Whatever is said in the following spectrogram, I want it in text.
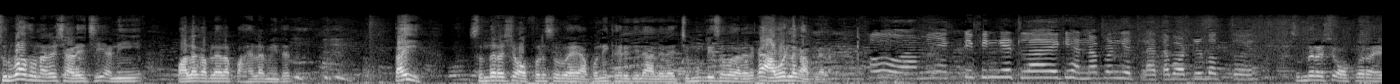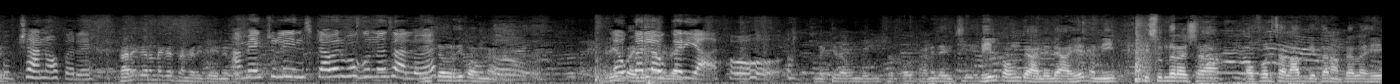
सुरुवात होणार आहे शाळेची आणि पालक आपल्याला पाहायला मिळतात. ताई सुंदर अशी ऑफर सुरू आहे. आपणही खरेदीला आलेला आहे. चिमुकली सोबत आलेला आहे. काय आवडलं का आपल्याला? हो आम्ही एक टिफिन घेतलाय की ह्यांना पण घेतला आता बॉटल बघतोय. सुंदर अशी ऑफर आहे. खूप छान ऑफर आहे. ठाणेकरांना काय येण्यासाठी? आम्ही ऍक्च्युली इन्स्टावर बघूनच आलोय. इंस्टावरती पाहून आलो हो. लवकर लवकर या. हो हो. नक्कीच आपण बघू शकतो. ठाणे लाईव्हची रील पाहून ते आलेले आहेत आणि ही सुंदर अशा ऑफरचा लाभ घेताना आपल्याला हे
